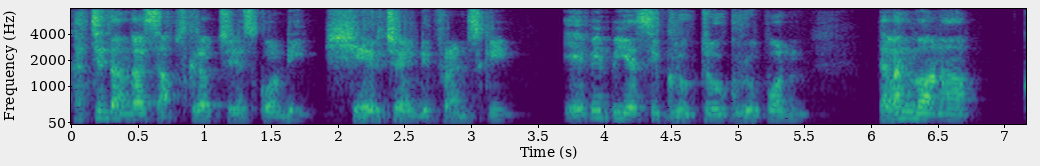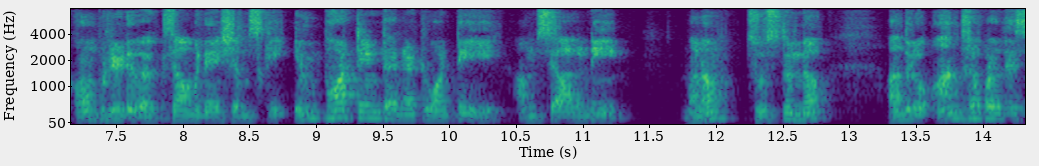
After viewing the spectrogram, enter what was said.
ఖచ్చితంగా సబ్స్క్రైబ్ చేసుకోండి షేర్ చేయండి ఫ్రెండ్స్కి కి. Group two group one Telangana competitive ఎగ్జామినేషన్స్కి ఇంపార్టెంట్ అయినటువంటి అంశాలని మనం చూస్తున్నాం. అందులో ఆంధ్రప్రదేశ్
